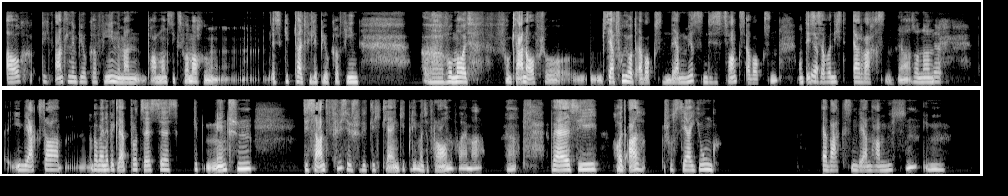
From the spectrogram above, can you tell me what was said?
auch die einzelnen Biografien. Man brauchen wir uns nichts vormachen. Es gibt halt viele Biografien, wo man halt von klein auf schon sehr früh hat erwachsen werden müssen, dieses Zwangserwachsen. Und das ja. ist aber nicht erwachsen, ja, sondern ja. ich merke es auch bei meinen Begleitprozesse, es gibt Menschen, die sind physisch wirklich klein geblieben, also Frauen vor allem auch, ja, weil sie halt auch schon sehr jung erwachsen werden haben müssen im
